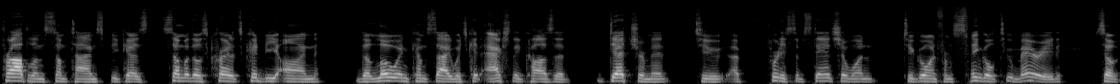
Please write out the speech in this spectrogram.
problems sometimes because some of those credits could be on the low income side, which can actually cause a detriment to a pretty substantial one to going from single to married so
